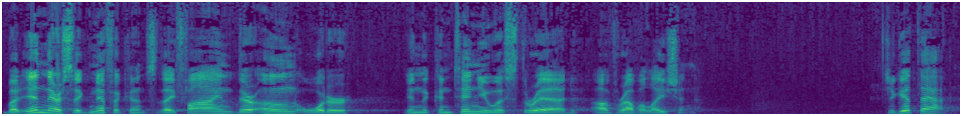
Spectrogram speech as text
But in their significance, they find their own order in the continuous thread of revelation. Did you get that?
